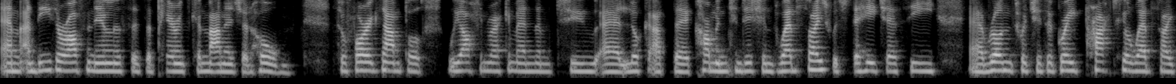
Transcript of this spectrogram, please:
Um, and these are often illnesses that parents can manage at home. So, for example, we often recommend them to uh, look at the Common Conditions website, which the HSE uh, runs, which is a great practical website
